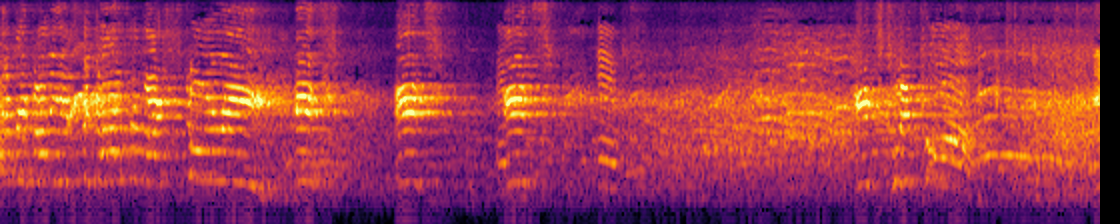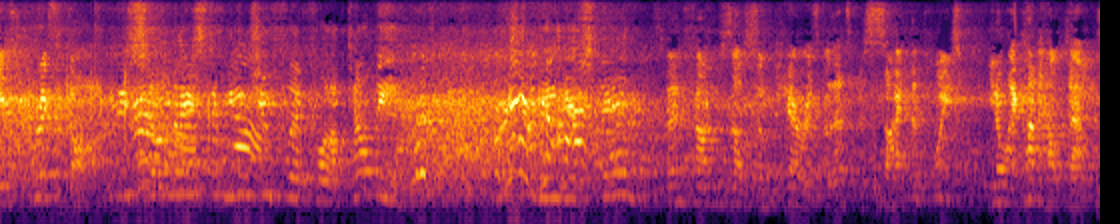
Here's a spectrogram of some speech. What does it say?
Everybody, it's the guy from our story! It's, it's, it's, it's Clip Clop! It's Kristoff. It is so nice to meet you, Flip Flop. Tell me, where's the reindeer Sven? Sven found himself some carrots, but that's beside the point. You know, I kind of helped out.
